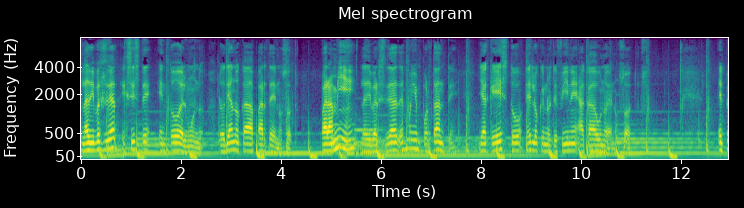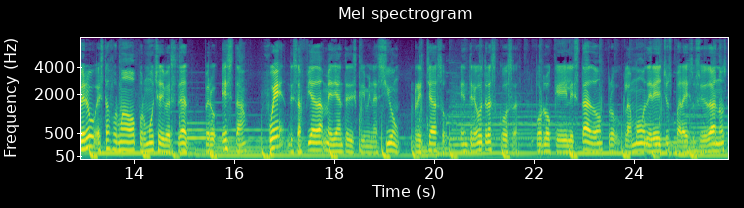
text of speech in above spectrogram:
La diversidad existe en todo el mundo, rodeando cada parte de nosotros. Para mí, la diversidad es muy importante, ya que esto es lo que nos define a cada uno de nosotros. El Perú está formado por mucha diversidad, pero esta fue desafiada mediante discriminación, rechazo, entre otras cosas, por lo que el Estado proclamó derechos para esos ciudadanos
